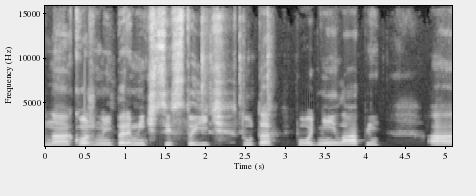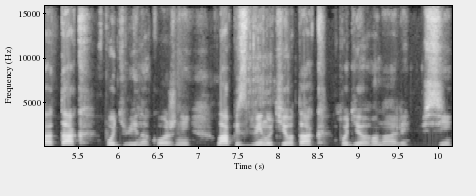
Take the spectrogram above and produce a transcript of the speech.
На кожній перемічці стоїть тут по одній лапі, а так по дві на кожній. Лапи здвинуті отак по діагоналі. Всі.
